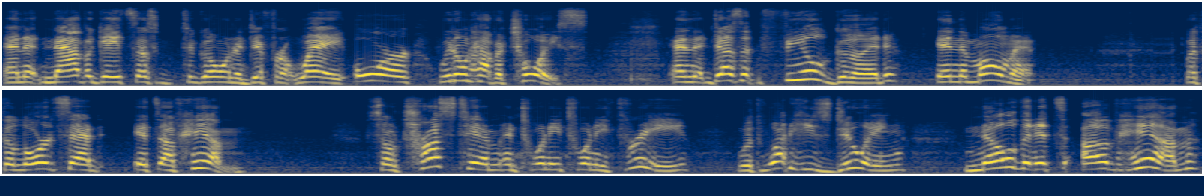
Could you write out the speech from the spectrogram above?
and it navigates us to go in a different way, or we don't have a choice. And it doesn't feel good in the moment. But the Lord said it's of Him. So trust Him in 2023 with what He's doing know that it's of Him.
